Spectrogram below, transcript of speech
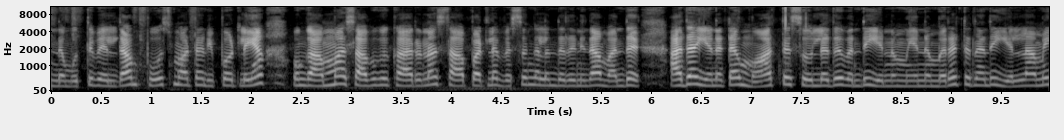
இந்த முத்துவேல் தான். போஸ்ட்மார்ட்டம் ரிப்போர்ட்லேயும் உங்கள் அம்மா சாவுக்கு காரணம் சாப்பாட்டில் விஷம் கலந்ததுன்னு தான் வந்து அதை என்கிட்ட மாற்ற சொல்லது வந்து என்ன என்னை மிரட்டுனது எல்லாமே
